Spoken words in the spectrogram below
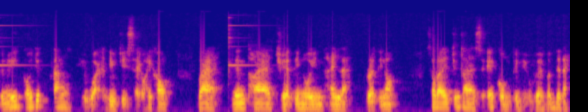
retinoid có giúp tăng hiệu quả điều trị sẹo hay không và nên thoa tretinoin hay là retinol. Sau đây chúng ta sẽ cùng tìm hiểu về vấn đề này.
